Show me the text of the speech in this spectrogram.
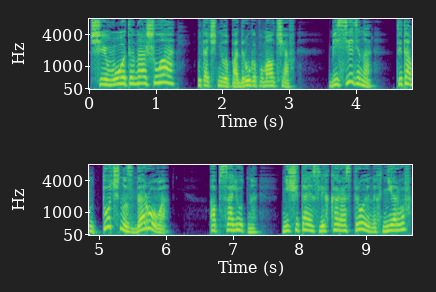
«Чего ты нашла?» — уточнила подруга, помолчав. «Беседина, ты там точно здорова?» Абсолютно, не считая слегка расстроенных нервов,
